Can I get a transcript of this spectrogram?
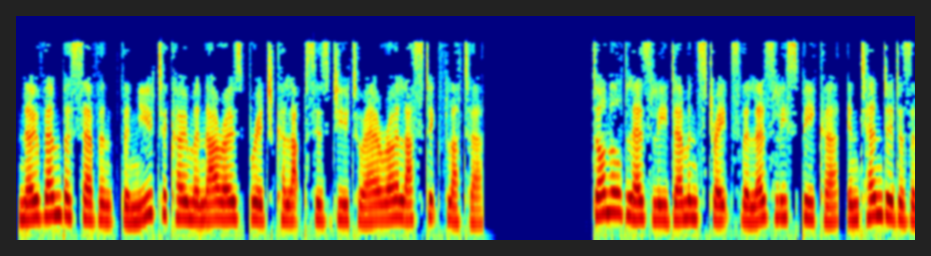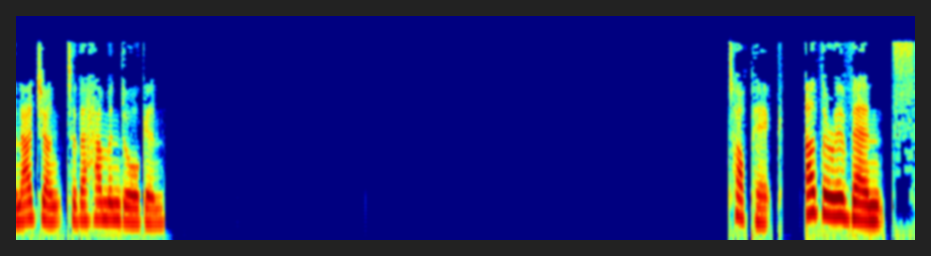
November 7 – The new Tacoma Narrows Bridge collapses due to aeroelastic flutter. Donald Leslie demonstrates the Leslie speaker, intended as an adjunct to the Hammond organ. Other events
